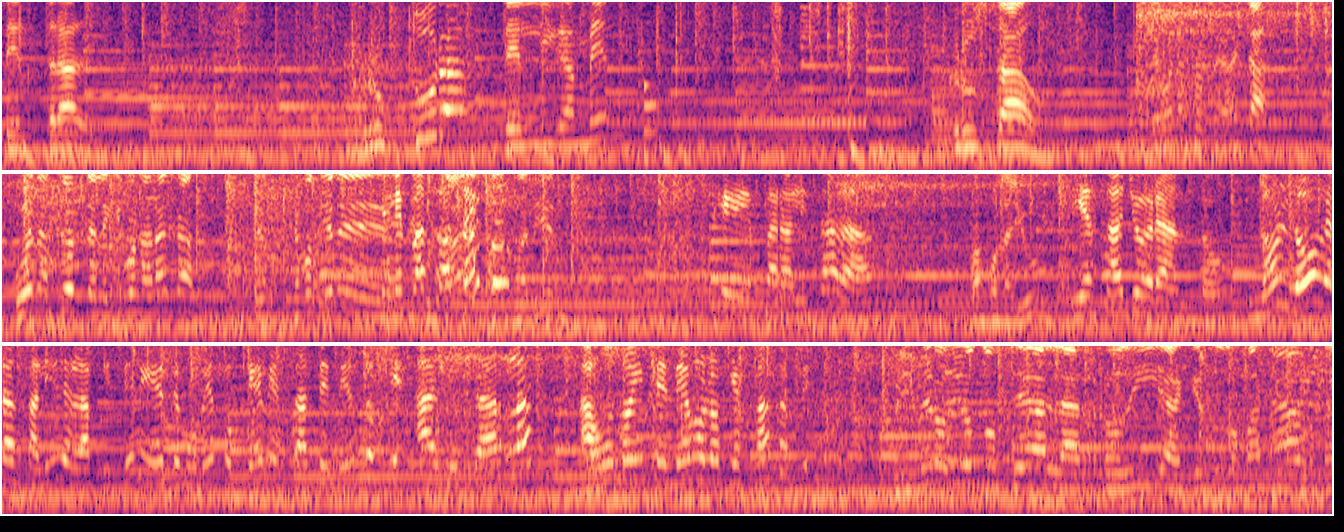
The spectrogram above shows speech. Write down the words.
central. Ruptura del ligamento cruzado. Buena suerte el equipo naranja. Stefan tiene ¿Qué le pasó a para salir Que paralizada bajo la lluvia. y está llorando. No logra salir de la piscina y en ese momento Kevin está teniendo que ayudarla. Aún no entendemos lo que pasa. Primero Dios no sea la rodilla, que eso es lo más importante.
